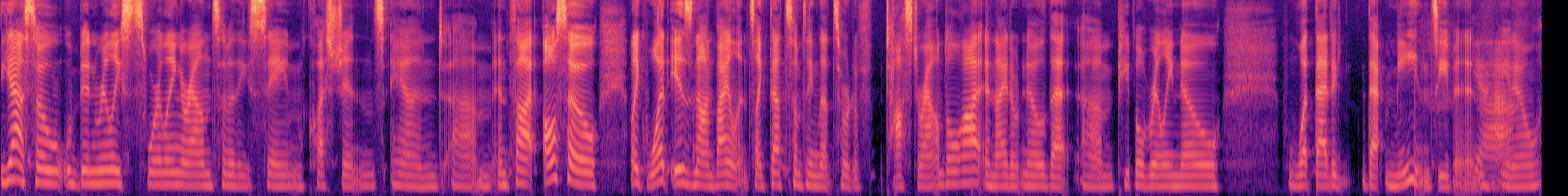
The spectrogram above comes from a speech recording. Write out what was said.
yeah, so we've been really swirling around some of these same questions and um, and thought also like what is nonviolence? Like that's something that's sort of tossed around a lot, and I don't know that um, people really know what that that means even. Yeah. You know.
